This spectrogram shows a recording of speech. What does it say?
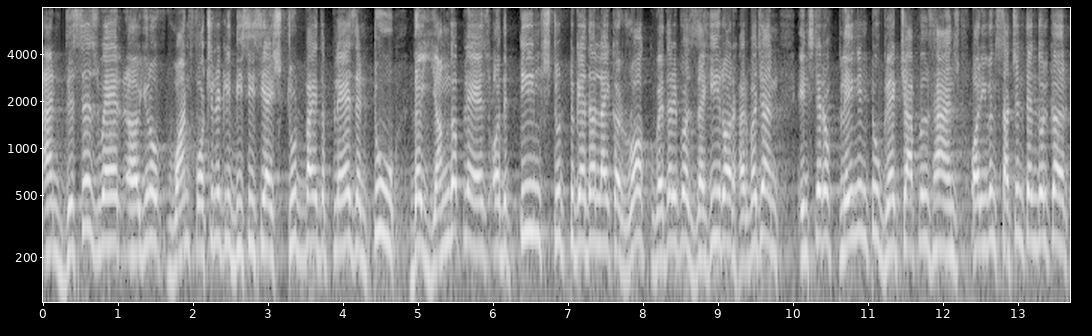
and this is where, uh, you know, one, fortunately, BCCI stood by the players, and two, the younger players or the team stood together like a rock, whether it was Zaheer or Harbhajan, instead of playing into Greg Chappell's hands, or even Sachin Tendulkar,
